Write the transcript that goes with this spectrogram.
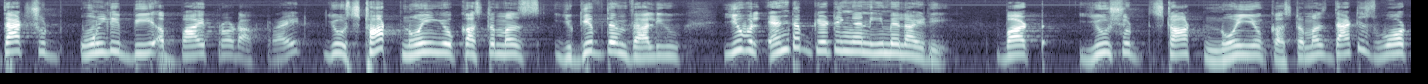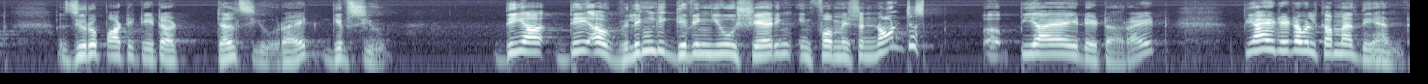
That should only be a byproduct, right? You start knowing your customers, you give them value, you will end up getting an email ID. But you should start knowing your customers. That is what zero-party data tells you, right? Gives you they are, they are willingly giving you sharing information, not just uh, PII data, right? PII data will come at the end,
